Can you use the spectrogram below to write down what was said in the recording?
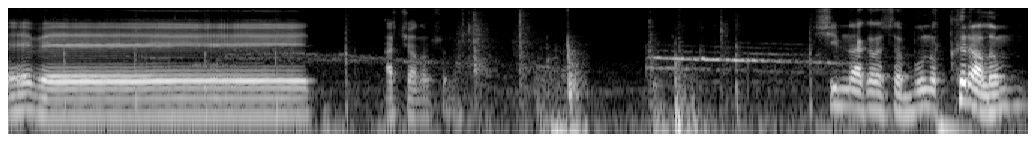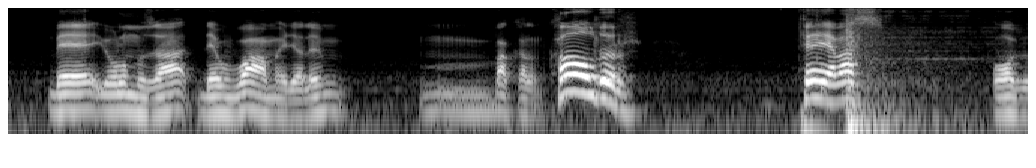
Evet. Açalım şunu. Şimdi arkadaşlar bunu kıralım ve yolumuza devam edelim. Hmm, Bakalım. Kaldır. F'ye bas. Abi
